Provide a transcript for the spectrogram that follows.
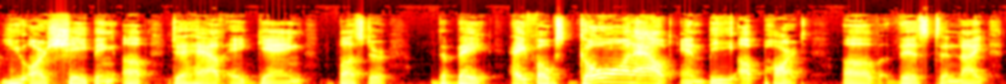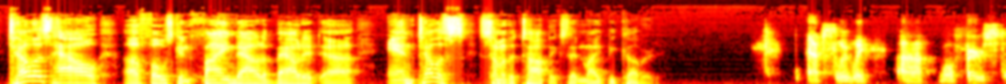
you are shaping up to have a gangbuster debate. Hey, folks, go on out and be a part of this tonight. Tell us how uh, folks can find out about it uh, and tell us some of the topics that might be covered. Absolutely. Uh, well, first,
